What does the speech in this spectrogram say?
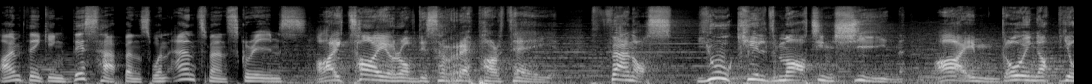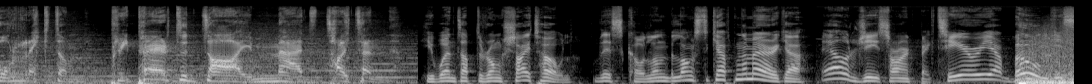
I'm thinking this happens when Ant-Man screams, I tire of this repartee. Thanos, you killed Martin Sheen. I'm going up your rectum. Prepare to die, Mad Titan. He went up the wrong shite hole. This colon belongs to Captain America. Allergies aren't bacteria. Boom, he's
